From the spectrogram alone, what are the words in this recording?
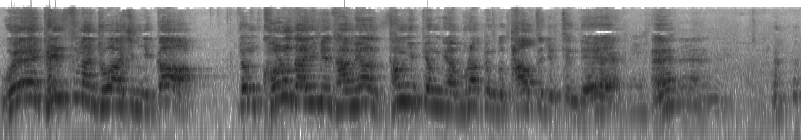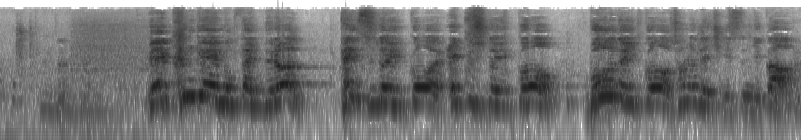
왜 벤츠만 좋아하십니까? 좀 걸어 다니면서 하면 성인병이나 문화병도 다 없어질 텐데. 예? 왜 큰 교회 목사님들은 벤츠도 있고 에쿠스도 있고 뭐도 있고 선호대식 있습니까?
